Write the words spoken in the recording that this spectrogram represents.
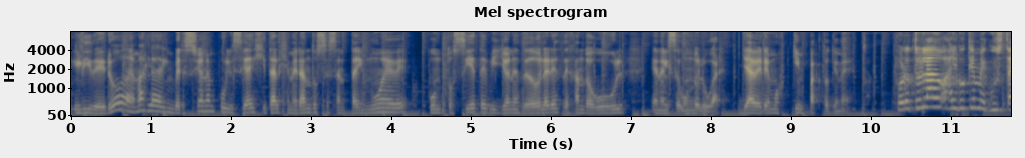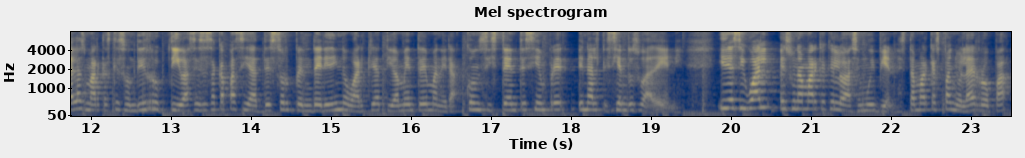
lideró además la inversión en publicidad digital generando 69.7 billones de dólares dejando a Google en el segundo lugar. Ya veremos qué impacto tiene esto. Por otro lado, algo que me gusta de las marcas que son disruptivas es esa capacidad de sorprender y de innovar creativamente de manera consistente, siempre enalteciendo su ADN. Y Desigual es una marca que lo hace muy bien. Esta marca española de ropa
